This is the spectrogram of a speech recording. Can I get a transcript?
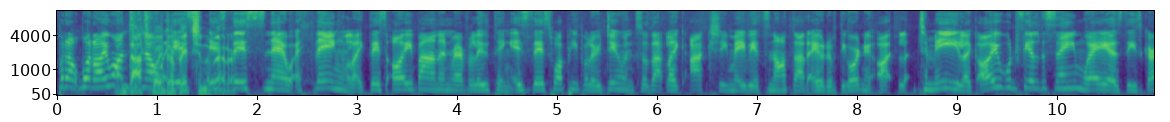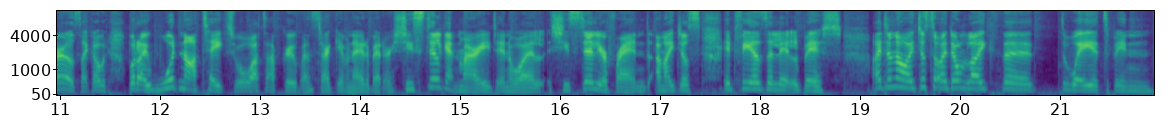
But uh, what I want And that's to know why they're is, bitching about is it. this now a thing? Like this IBAN and Revolut thing? Is this what people are doing? So that like actually maybe it's not that out of the ordinary. I, l- to me, like I would feel the same way as these girls. Like I would, but I would not take to a WhatsApp group and start giving out about her. She's still getting married in a while. She's still your friend, and I just it feels a little bit. I don't know. I just I don't like the the way it's been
